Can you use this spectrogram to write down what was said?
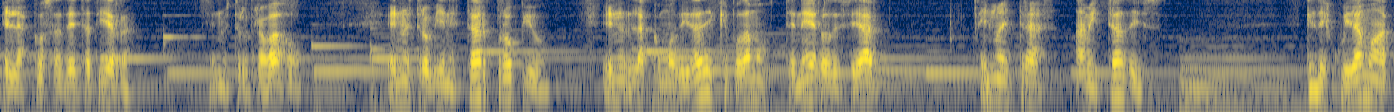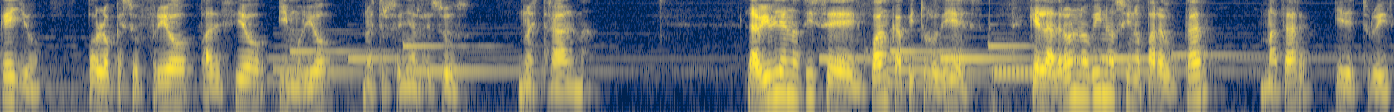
en las cosas de esta tierra, en nuestro trabajo, en nuestro bienestar propio, en las comodidades que podamos tener o desear, en nuestras amistades, que descuidamos aquello por lo que sufrió, padeció y murió nuestro Señor Jesús, nuestra alma. La Biblia nos dice en Juan capítulo 10 que el ladrón no vino sino para hurtar, matar y destruir.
